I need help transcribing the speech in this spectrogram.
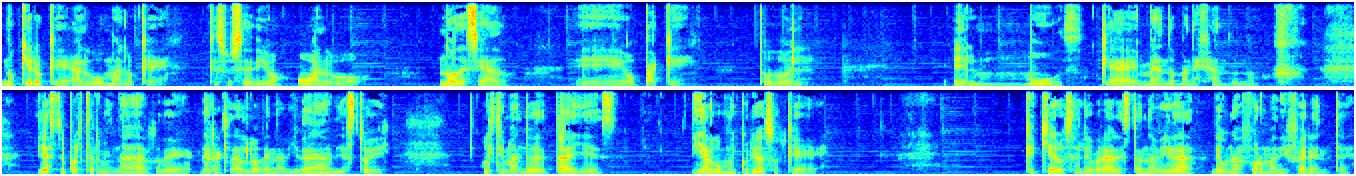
no quiero que algo malo que, que sucedió o algo no deseado eh, opaque todo el, el mood que me ando manejando, ¿no? ya estoy por terminar de, arreglarlo de Navidad, ya estoy ultimando detalles. Y algo muy curioso que, que quiero celebrar esta Navidad de una forma diferente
